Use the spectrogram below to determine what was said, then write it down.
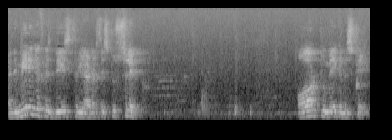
And the meaning of these three letters is to slip or to make a mistake.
